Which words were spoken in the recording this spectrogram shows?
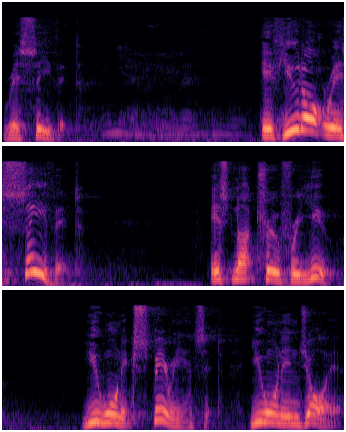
receive it. If you don't receive it, it's not true for you. You won't experience it. You won't enjoy it.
